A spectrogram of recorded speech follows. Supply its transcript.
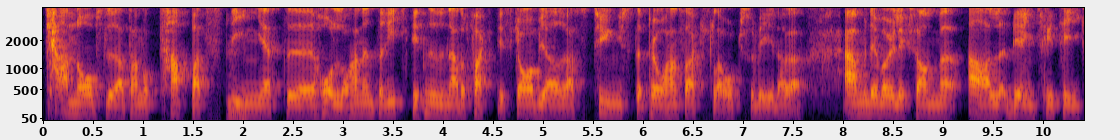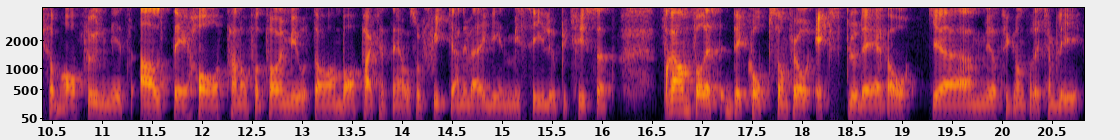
kan avslöja att han har tappat stinget. Mm. Håller han inte riktigt nu när det faktiskt ska avgöras? Tyngs det på hans axlar och så vidare. Ja, men det var ju liksom all den kritik som har funnits, allt det hat han har fått ta emot har han bara packat ner och så skickar han iväg det en missil upp i krysset. Framför ett dekopp som får explodera och eh, jag tycker inte det kan bli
